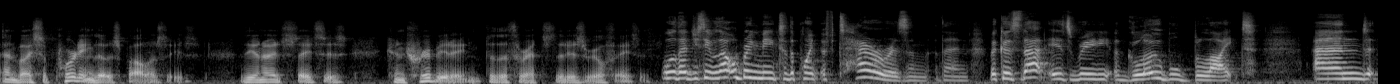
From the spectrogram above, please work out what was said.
And by supporting those policies, the United States is contributing to the threats that Israel faces. Well, then you see, well, that will bring me to the point of terrorism, then, because that is really a global blight. And,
